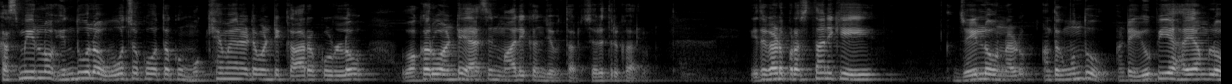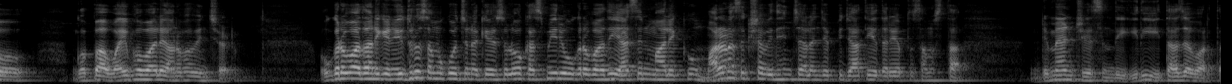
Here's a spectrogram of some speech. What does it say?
కశ్మీర్లో హిందువుల ఊచకోతకు ముఖ్యమైనటువంటి కారకుల్లో ఒకరు అంటే యాసిన్ మాలిక్ అని చెబుతారు చరిత్రకారులు. ఇతగాడు ప్రస్తుతానికి జైల్లో ఉన్నాడు. అంతకుముందు అంటే యూపీఏ హయాంలో గొప్ప వైభవాలే అనుభవించాడు. ఉగ్రవాదానికి నిధులు సమకూర్చిన కేసులో కశ్మీరీ ఉగ్రవాది యాసిన్ మాలిక్కు మరణశిక్ష విధించాలని చెప్పి జాతీయ దర్యాప్తు సంస్థ డిమాండ్ చేసింది. ఇది తాజా వార్త.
